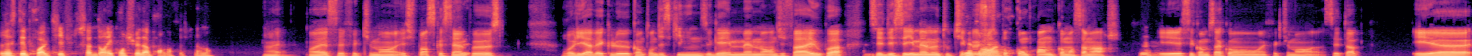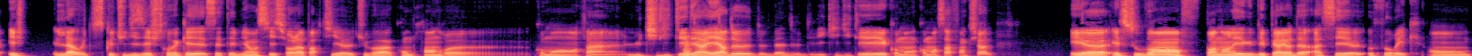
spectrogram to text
rester proactif, tout ça dedans et continuer d'apprendre en fait finalement. Ouais, ouais c'est effectivement. Et je pense que c'est un peu relié avec le quand on dit skin in the game, même en DeFi ou quoi, c'est d'essayer même un tout petit peu juste pour comprendre comment ça marche. Mmh. Et c'est comme ça qu'on effectivement c'est top. Et, euh, et, là où ce que tu disais, je trouvais que c'était bien aussi sur la partie, euh, tu vois, comprendre euh, comment, enfin, l'utilité mmh. derrière de, de, bah, de, des liquidités, comment, comment ça fonctionne. Euh, et, souvent, pendant des périodes assez euh, euphoriques, on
